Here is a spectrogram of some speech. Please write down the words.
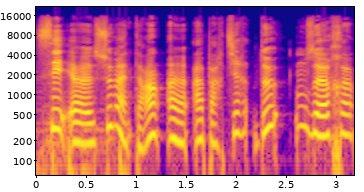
C'est euh, ce matin à partir de 11h.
